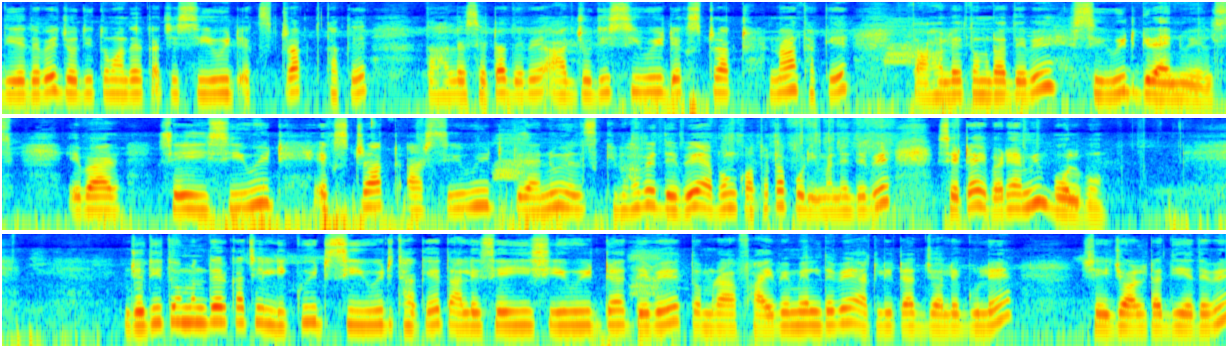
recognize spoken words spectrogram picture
দিয়ে দেবে। যদি তোমাদের কাছে সিউইড এক্সট্রাক্ট থাকে, তাহলে সেটা দেবে। আর যদি সিউইড এক্সট্রাক্ট না থাকে, তাহলে তোমরা দেবে সিউইড গ্র্যানুয়েলস এবার সেই সিউইড এক্সট্রাক্ট আর সিউইড গ্র্যানুয়েলস কীভাবে দেবে এবং কতটা পরিমাণে দেবে, সেটা এবারে আমি বলব। যদি তোমাদের কাছে লিকুইড সিউইড থাকে, তাহলে সেই সিউইডটা দেবে, তোমরা ফাইভ এম দেবে, এক লিটার জলে গুলে। সেই জলটা দিয়ে দেবে।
